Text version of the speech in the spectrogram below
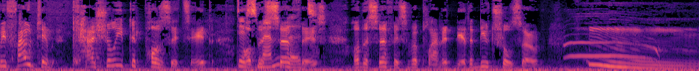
we found him casually deposited on the surface on the surface of a planet near the neutral zone. Hmm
